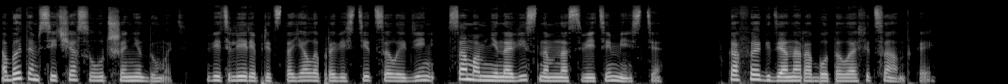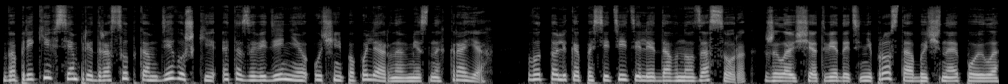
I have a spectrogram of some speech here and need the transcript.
Об этом сейчас лучше не думать, ведь Лере предстояло провести целый день в самом ненавистном на свете месте — кафе, где она работала официанткой. Вопреки всем предрассудкам девушки, это заведение очень популярно в местных краях. Вот только посетителей давно за 40, желающие отведать не просто обычное пойло,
